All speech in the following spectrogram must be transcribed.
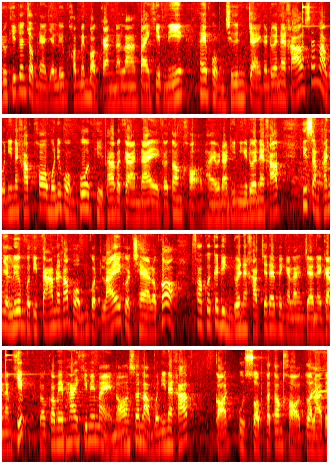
ดูคลิปจนจบเนี่ยอย่าลืมคอมเมนต์บอกกันด้านล่างใต้คลิปนี้ ให้ผมชื่นใจกันด้วยนะครับสำหรับวันนี้นะครับข้อมูลที่ผมพูดผิดพลาดประการใดก็ต้องขออภัยเวลาที่นี้ด้วยนะครับที่สำคัญอย่าลืมกดติดตามนะครับผมกดไลค์กดแชร์ แล้วก็ฝากกดกระดิ่งด้วยนะครับจะได้เป็นกำลังใจในการทำคลิปแล้วก็ไม่พลาดคลิปใหม่ๆเนาะสำหรับวันนี้นะครับก๊อตอุศบก็ต้องขอตัวลาไป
